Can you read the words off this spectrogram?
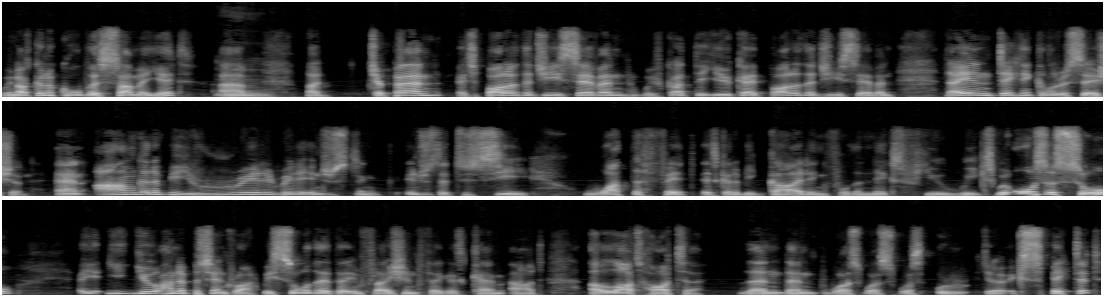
We're not going to call this summer yet, um, mm. but Japan, it's part of the G7. We've got the UK, part of the G7. They're in technical recession. And I'm going to be really, really interesting, interested to see what the Fed is going to be guiding for the next few weeks. We also saw, you're 100% right. We saw that the inflation figures came out a lot hotter than than was was was you know expected.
